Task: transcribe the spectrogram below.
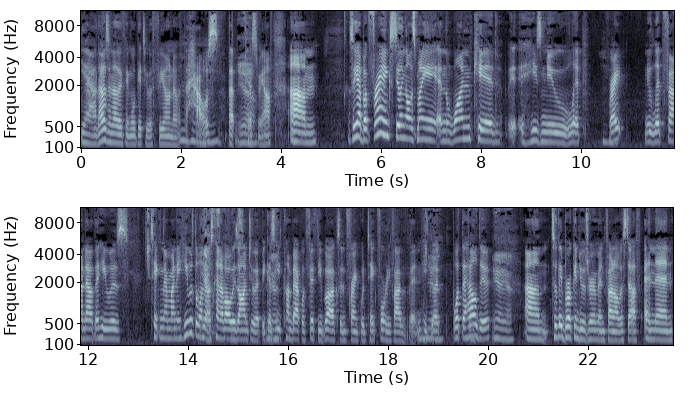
Yeah, that was another thing we'll get to with Fiona with the house. That Mm-hmm. Yeah. pissed me off. Um, so yeah, but Frank stealing all this money, and the one kid, he's new lip, Mm-hmm. right? New lip found out that he was taking their money. He was the one that was kind of always onto it because Yeah. he'd come back with fifty bucks, and Frank would take forty five of it, and he'd be like, "What the hell, dude?" Yeah, yeah. Um, so they broke into his room and found all this stuff, and then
